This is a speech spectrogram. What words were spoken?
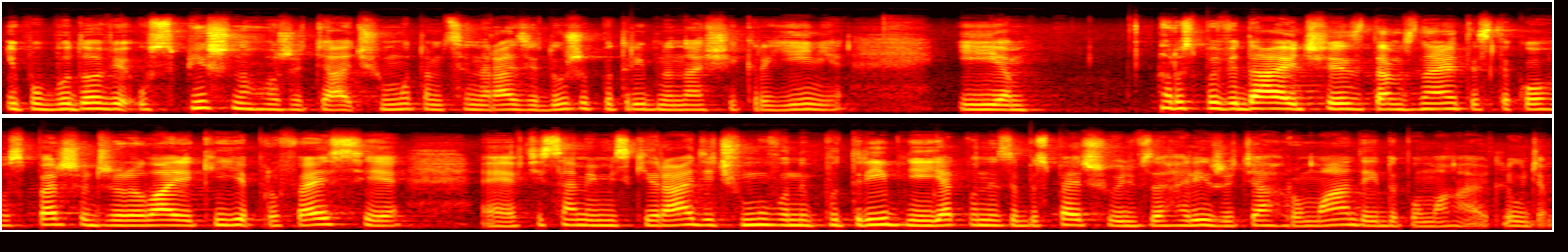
і побудові успішного життя, чому там це наразі дуже потрібно нашій країні. І розповідаючи там, знаєте, з такого з першого джерела, які є професії е, в тій самій міській раді, чому вони потрібні, як вони забезпечують взагалі життя громади і допомагають людям.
